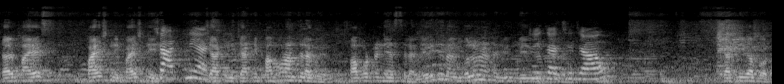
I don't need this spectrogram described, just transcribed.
তার পায়েস পায়েস নেই পায়েস নেই। চাটনি চাটনি চাটনি পাপড় আনতে লাগবে পাপড়টা নিয়ে আসতে লাগবে। দেখেছেন? আমি বললাম না ঠিক আছে যাও। চাটনি পাপড়।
